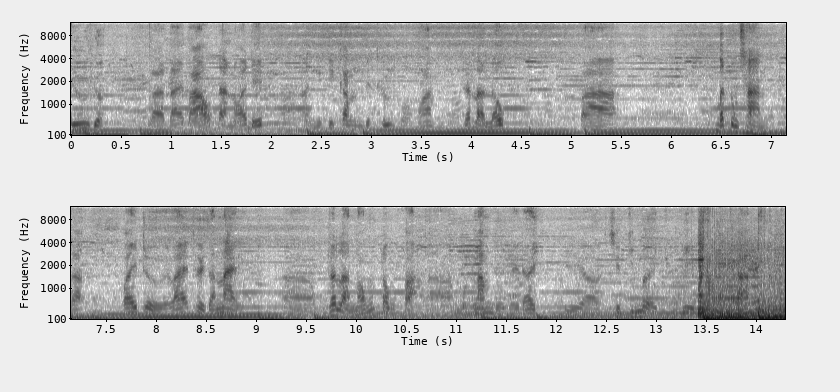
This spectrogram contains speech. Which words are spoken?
như được là đài báo đã nói đến là những cái căn biệt thự của Hoan rất là lâu. Và bất động sản đã quay trở lại thời gian này ờ, rất là nóng trong khoảng ờ, một năm đổ về đây. Thì xin kính mời quý vị và các bạn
